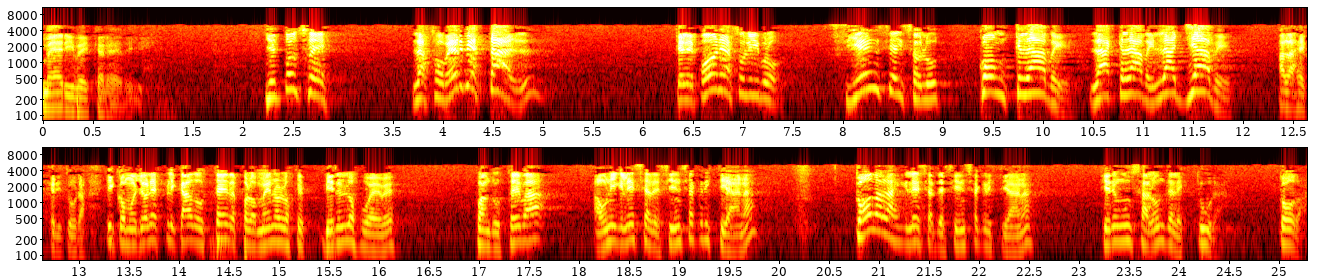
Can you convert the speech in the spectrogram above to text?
Mary Baker Eddy. Y entonces la soberbia es tal que le pone a su libro Ciencia y Salud con clave, la clave, la llave a las escrituras. Y como yo le he explicado a ustedes, por lo menos los que vienen los jueves, cuando usted va a una iglesia de ciencia cristiana, todas las iglesias de ciencia cristiana tienen un salón de lectura, todas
